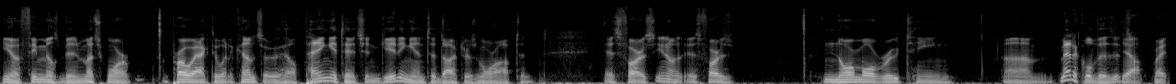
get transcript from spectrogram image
you know, females been much more proactive when it comes to their health, paying attention, getting into doctors more often, as far as you know, as far as normal routine um, medical visits. Yeah. right.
